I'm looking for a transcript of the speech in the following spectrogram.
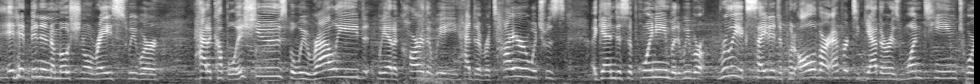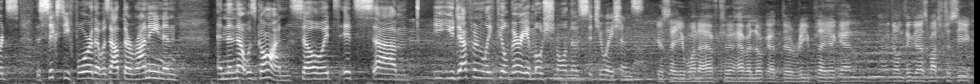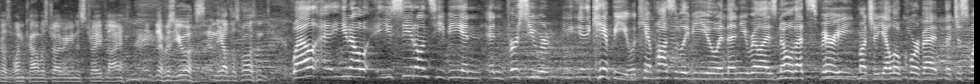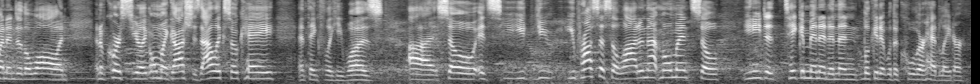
It had been an emotional race. We were had a couple issues, but we rallied. We had a car that we had to retire, which was again disappointing, but we were really excited to put all of our effort together as one team towards the 64 that was out there running and and then that was gone. So it's it's um, you, you, definitely feel very emotional in those situations. You say you want to have to have a look at the replay again. I don't think there's much to see because one car was driving in a straight line, and that was yours, and the others wasn't. Well, uh, you know, you see it on TV, and, and first you were, it can't be you, it can't possibly be you, and then you realize, no, that's very much a yellow Corvette that just went into the wall, and, and of course you're like, oh my gosh, is Alex okay? And thankfully he was. Uh, so it's you, you you process a lot in that moment, so you need to take a minute and then look at it with a cooler head later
